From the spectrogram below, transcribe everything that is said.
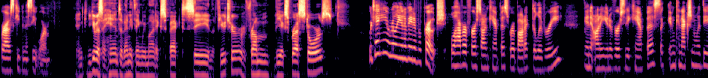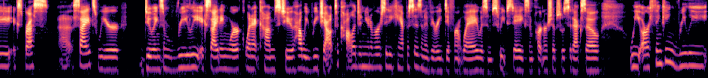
where I was keeping the seat warm. And can you give us a hint of anything we might expect to see in the future from the Express stores? We're taking a really innovative approach. We'll have our first on-campus robotic delivery in, on a university campus in connection with the Express uh, sites. We're doing some really exciting work when it comes to how we reach out to college and university campuses in a very different way with some sweepstakes and partnerships with Sodexo. We are thinking really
